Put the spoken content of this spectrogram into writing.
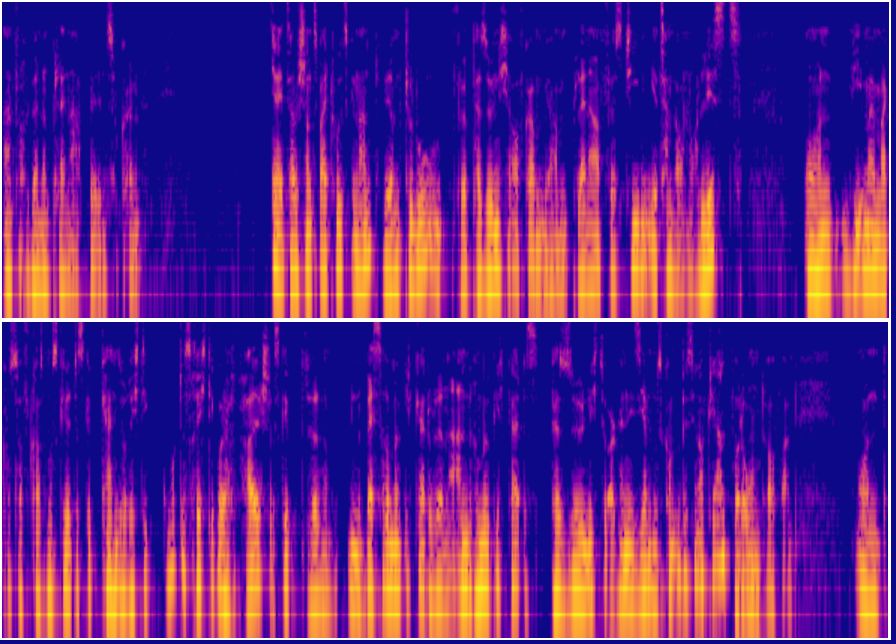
einfach über einen Planner abbilden zu können. Ja, jetzt habe ich schon zwei Tools genannt. Wir haben To-Do für persönliche Aufgaben, wir haben Planner fürs Team, jetzt haben wir auch noch Lists. Und wie immer in Microsoft Cosmos gilt, es gibt kein so richtig gutes, richtig oder falsch. Es gibt äh, eine bessere Möglichkeit oder eine andere Möglichkeit, es persönlich zu organisieren. Und es kommt ein bisschen auf die Anforderungen drauf an. Und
